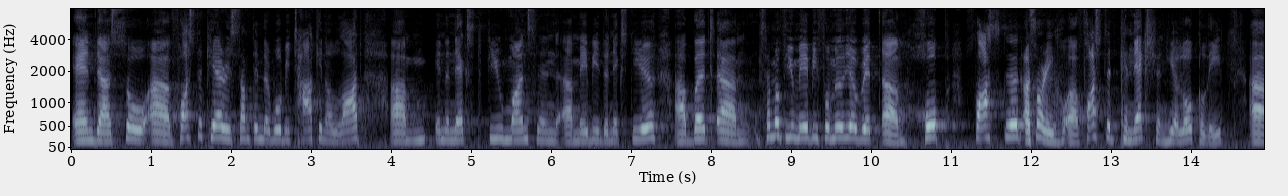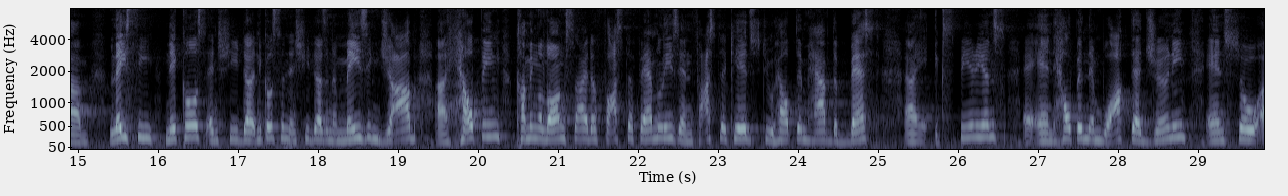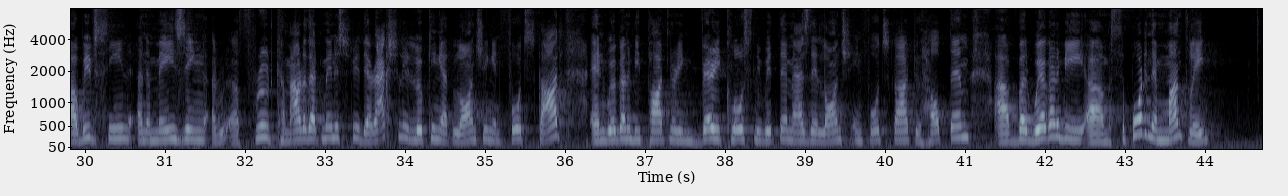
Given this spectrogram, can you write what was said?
And uh, so, uh, foster care is something that we'll be talking a lot um, in the next few months and uh, maybe the next year. Uh, but um, some of you may be familiar with um, Hope Fostered, uh, sorry, uh, Fostered Connection here locally. Um, Lacey Nichols and she do, Nicholson and she does an amazing job uh, helping, coming alongside of foster families and foster kids to help them have the best uh, experience and helping them walk that journey. And so uh, we've seen an amazing uh, uh, fruit come out of that ministry. They're actually looking at launching in Fort Scott, and we're going to be partnering very closely with them as they launch in Fort Scott to help them. Uh, but we're going to be um, supporting them monthly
